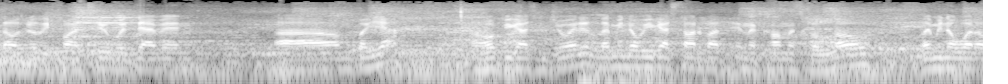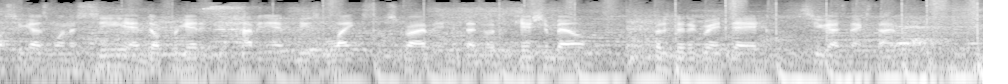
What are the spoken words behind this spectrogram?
That was really fun too with Devon. Um, but yeah, I hope you guys enjoyed it. Let me know what you guys thought about it in the comments below. Let me know what else you guys want to see. And don't forget, if you haven't yet, please like, subscribe, and hit that notification bell. But it's been a great day. See you guys next time.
